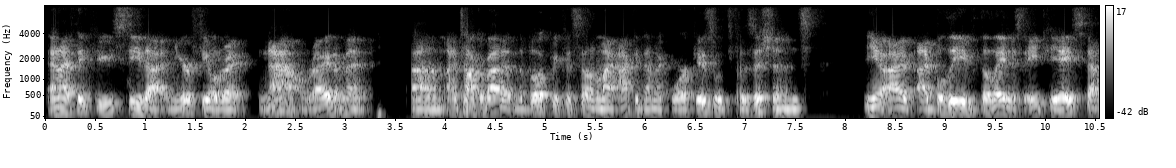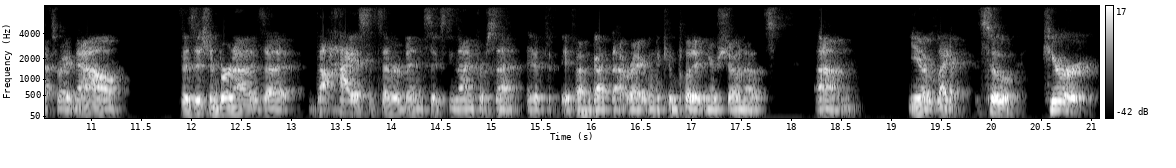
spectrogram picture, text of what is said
And I think you see that in your field right now, right? I mean, um, I talk about it in the book because some of my academic work is with physicians. You know, I, I believe the latest APA stats right now, physician burnout is at the highest it's ever been, 69%, if, if I've got that right. We can put it in your show notes. Um, you know, like, so here,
